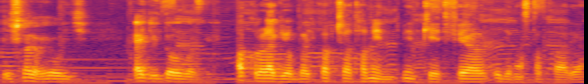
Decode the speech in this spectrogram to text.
és nagyon jó így együtt dolgozni. Akkor a legjobb egy kapcsolat, ha mind, mindkét fél ugyanazt akarja.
